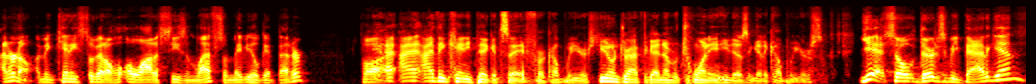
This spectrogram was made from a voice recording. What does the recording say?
I don't know. I mean, Kenny's still got a, a lot of season left, so maybe he'll get better. But I, I think Kenny Pickett's safe for a couple years. You don't draft a guy number twenty and he doesn't get a couple years. Yeah, so they're just going to be bad again,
